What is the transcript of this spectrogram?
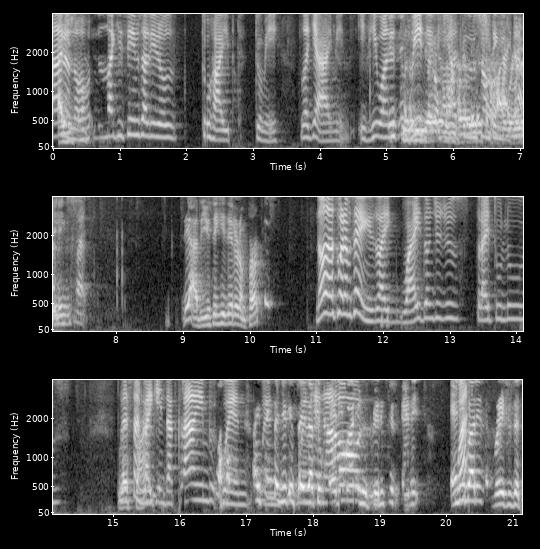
I, I don't know. don't- It's like he seems a little too hyped to me. It's like, yeah, I mean, if he wanted to win he he had to do something for high like that. But, Yeah, do you think he did it on purpose? no, that's what I'm saying. It's like, why don't you just try to lose Less less time? time? Like in that climb when I when, think that you can say that to Henao- anybody who finishes any anybody that races the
